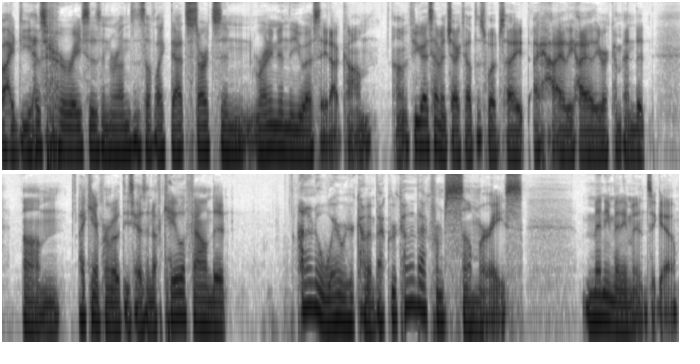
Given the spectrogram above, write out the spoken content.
ideas for races and runs and stuff like that starts in running in the USA.com. Um, if you guys haven't checked out this website, I highly, highly recommend it. Um, I can't promote these guys enough. Kayla found it. I don't know where we were coming back. We were coming back from some race many, many moons ago.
